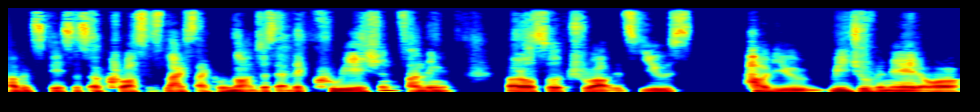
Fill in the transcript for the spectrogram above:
public spaces across its life cycle, not just at the creation funding, but also throughout its use? How do you rejuvenate or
